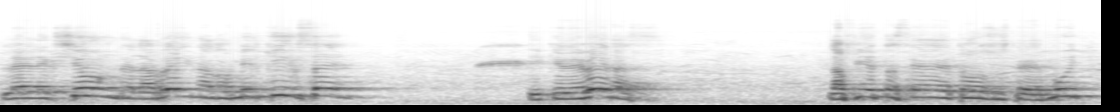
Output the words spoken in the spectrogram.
la elección de la reina 2015 y que de veras la fiesta sea de todos ustedes. Muy,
